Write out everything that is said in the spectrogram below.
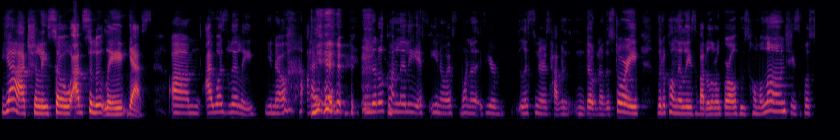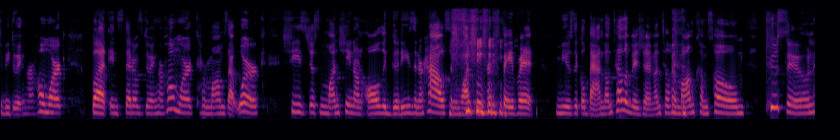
Yeah, actually. So absolutely, yes. Um, I was Lily, you know, I was in Little Con Lily. If you know, if one of if your listeners haven't don't know the story, Little Con Lily is about a little girl who's home alone. She's supposed to be doing her homework, but instead of doing her homework, her mom's at work. She's just munching on all the goodies in her house and watching her favorite musical band on television until her mom comes home too soon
